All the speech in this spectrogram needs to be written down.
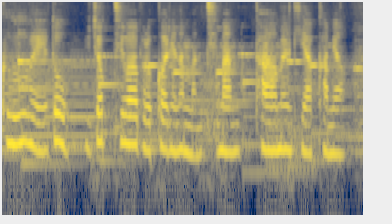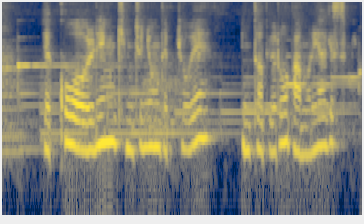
그 외에도 유적지와 볼거리는 많지만 다음을 기약하며 에코 어울림 김준용 대표의 인터뷰로 마무리하겠습니다.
